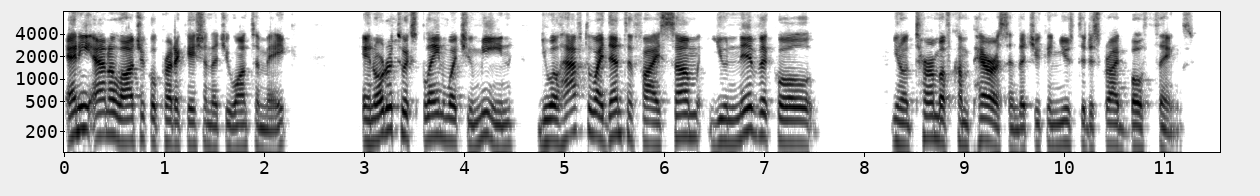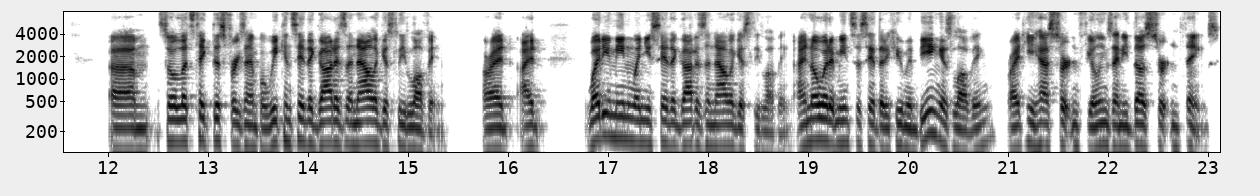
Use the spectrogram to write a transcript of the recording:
any analogical predication that you want to make in order to explain what you mean you will have to identify some univocal you know term of comparison that you can use to describe both things. Um, so let's take this for example. We can say that god is analogously loving all right? I what do you mean when you say that god is analogously loving? I know what it means to say that a human being is loving right? He has certain feelings and he does certain things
